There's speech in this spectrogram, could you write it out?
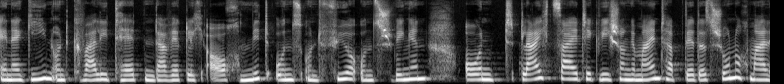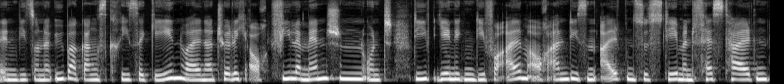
Energien und Qualitäten da wirklich auch mit uns und für uns schwingen. Und gleichzeitig, wie ich schon gemeint habe, wird es schon noch mal in wie so eine Übergangskrise gehen, weil natürlich auch viele Menschen und diejenigen, die vor allem auch an diesen alten Systemen festhalten,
